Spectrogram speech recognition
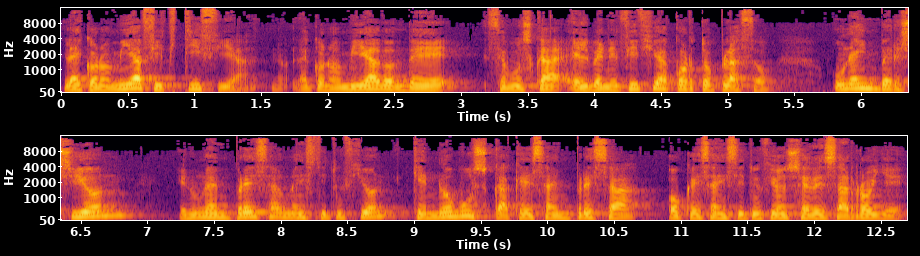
la economía ficticia, la economía donde se busca el beneficio a corto plazo, una inversión en una empresa, una institución que no busca que esa empresa o que esa institución se desarrolle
